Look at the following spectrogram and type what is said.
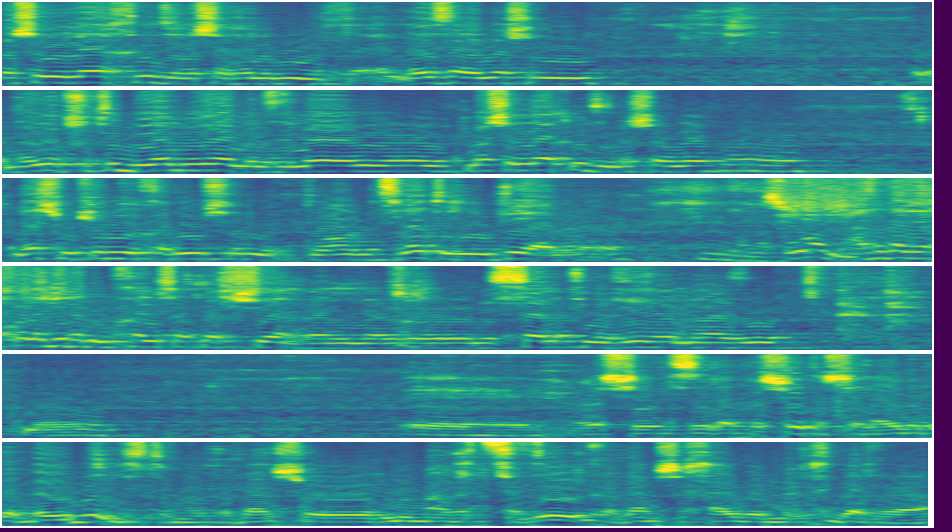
מה שאני לא אחליט זה לא שווה למות. לא זה מה שאני... דברים פשוטים ביום יום, אז זה לא... מה שאני לא אחליט זה לא שווה. יש מקרים מיוחדים של תורה ומצוות היא נטי, אז אדם יכול להגיד אני מוכן לשעות נפשי, אבל לנסוע לתל אביב ולא זה... ראשית זה לא פשוט, השאלה היא לגבי מי, זאת אומרת, אדם שהוא נאמר צדיק, או אדם שחי במתח גבוה,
